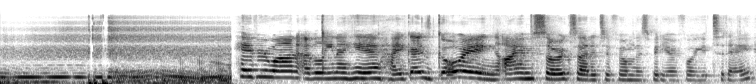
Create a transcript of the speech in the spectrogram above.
Hey everyone, Evelina here. How you guys going? I am so excited to film this video for you today.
